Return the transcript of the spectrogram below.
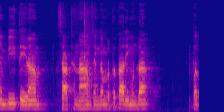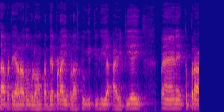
MB1360 ਨਾਮ ਸਿੰਘ ਅੰਮ੍ਰਿਤਧਾਰੀ ਮੁੰਡਾ, ਪਤਾ ਪਟਿਆਲਾ ਤੋਂ ਬਿਲੋਂਗ ਕਰਦੇ, ਪੜ੍ਹਾਈ ਪਲੱਸ 2 ਕੀਤੀ ਹੋਈ ਆ ਆਈਟੀਆਈ ਭੈਣ ਇੱਕ ਭਰਾ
